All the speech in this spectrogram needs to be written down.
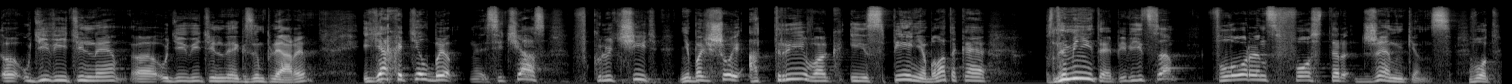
э, удивительные, э, удивительные экземпляры. И я хотел бы э, сейчас включить небольшой отрывок из пения. Была такая знаменитая певица Флоренс Фостер Дженкинс. Вот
